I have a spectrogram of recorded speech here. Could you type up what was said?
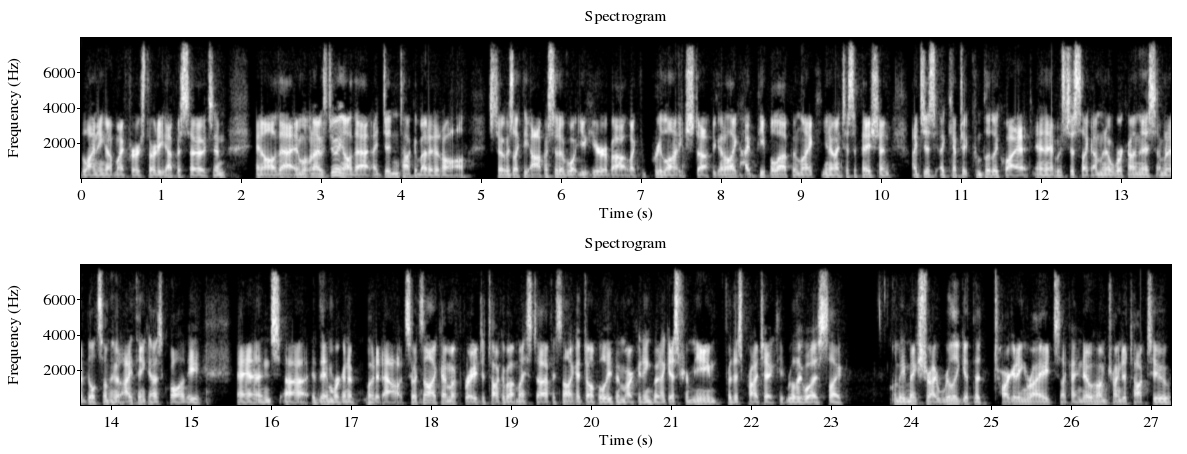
lining up my first 30 episodes and and all that. And when I was doing all that, I didn't talk about it at all. So it was like the opposite of what you hear about like the pre-launch stuff. You got to like hype people up and like, you know, anticipation. I just I kept it completely quiet and it was just like I'm going to work on this. I'm going to build something that I think has quality and uh, then we're going to put it out. So it's not like I'm afraid to talk about my stuff. It's not like I don't believe in marketing, but I guess for me, for this project, it really was like, let me make sure I really get the targeting right. Like I know who I'm trying to talk to.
